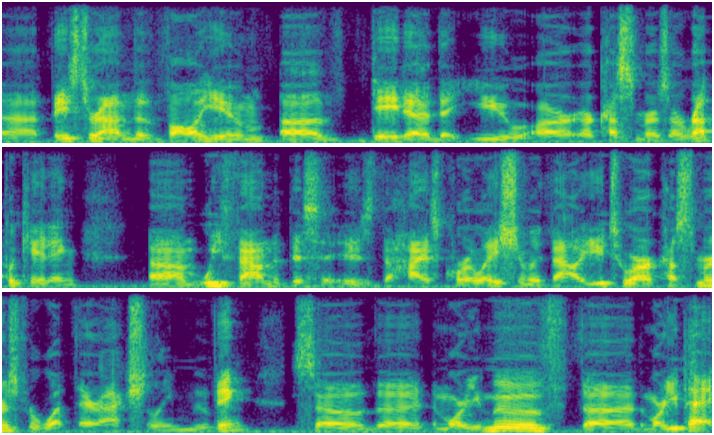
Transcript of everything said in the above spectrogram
uh, based around the volume of data that you are, our customers are replicating. Um, we found that this is the highest correlation with value to our customers for what they're actually moving. So the, the more you move, the, the more you pay,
